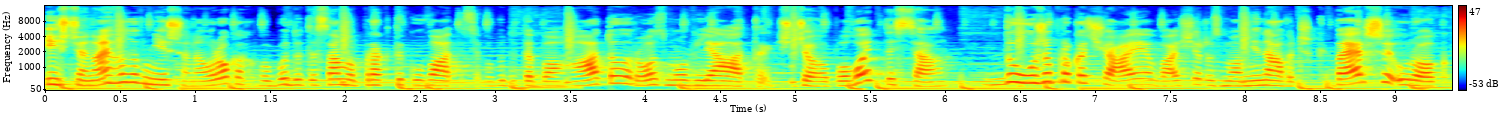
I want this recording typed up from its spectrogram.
І що найголовніше, на уроках ви будете саме практикуватися, ви будете багато розмовляти. Що погодьтеся, дуже прокачає ваші розмовні навички. Перший урок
